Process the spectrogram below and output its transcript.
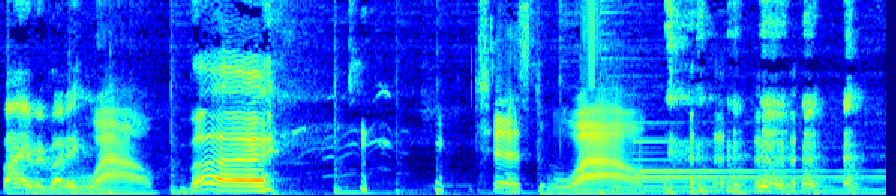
Bye, everybody. Wow. Bye. Just wow.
